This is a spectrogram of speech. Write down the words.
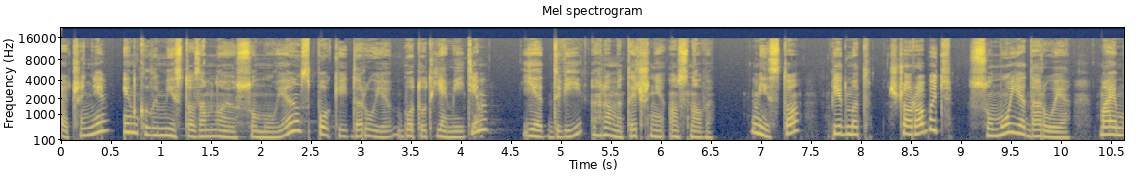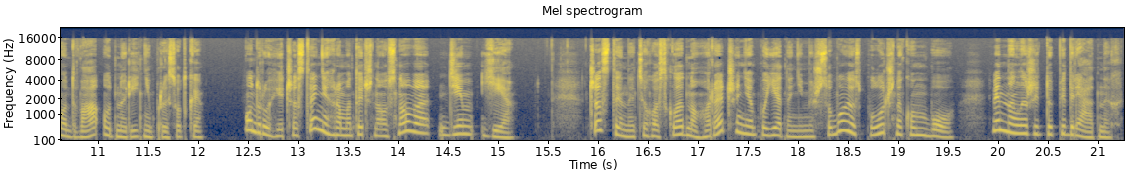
Реченні інколи місто за мною сумує, спокій дарує, бо тут є мій дім, є дві граматичні основи. Місто, підмет, що робить, сумує, дарує. Маємо два однорідні присудки. У другій частині граматична основа дім є. Частини цього складного речення поєднані між собою сполучником бо. Він належить до підрядних.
